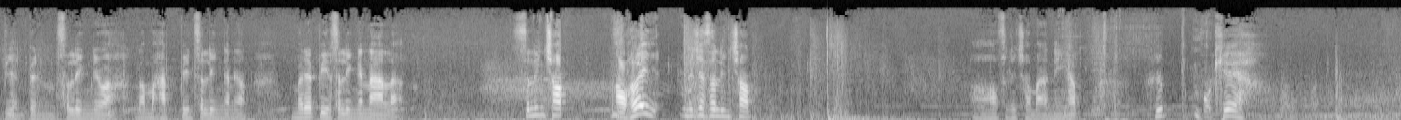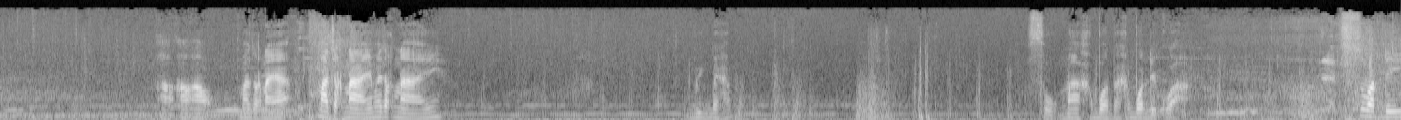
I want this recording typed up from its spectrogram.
เปลี่ยนเป็นสลิงดีกว่า เรามาหัดปีนสลิงกันก่อน ไม่ได้ปีนสลิงกันนานแล้ว สลิงช็อต เอาเฮ้ย ไม่ใช่สลิงช็อต อ๋อ สลิงช็อตมาอันนี้ครับฮึบโอเค เอาเอาเอามาจากไหนอะมาจากไหน มาจากไหน วิ่งไปครับ สูงมากข้างบนไปข้างบนดีกว่า สวัสดี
